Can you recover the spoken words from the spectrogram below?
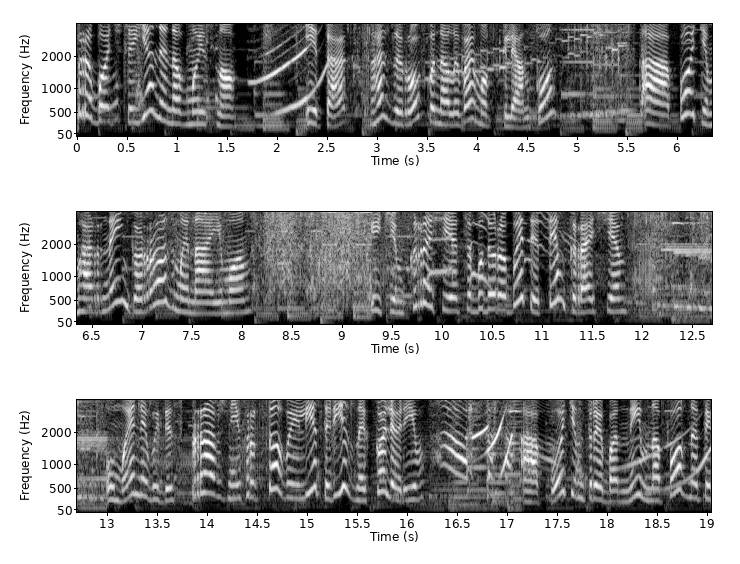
Пробачте, я ненавмисно. І так, газировку наливаємо в склянку, а потім гарненько розминаємо. І чим краще я це буду робити, тим краще. У мене вийде справжній фруктовий лід різних кольорів. А потім треба ним наповнити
